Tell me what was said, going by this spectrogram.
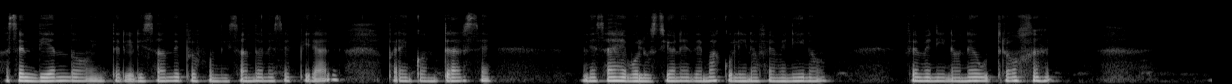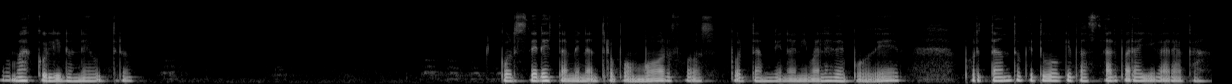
ascendiendo, interiorizando y profundizando en esa espiral para encontrarse en esas evoluciones de masculino, femenino, femenino neutro, masculino neutro, por seres también antropomorfos, por también animales de poder, por tanto que tuvo que pasar para llegar acá.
